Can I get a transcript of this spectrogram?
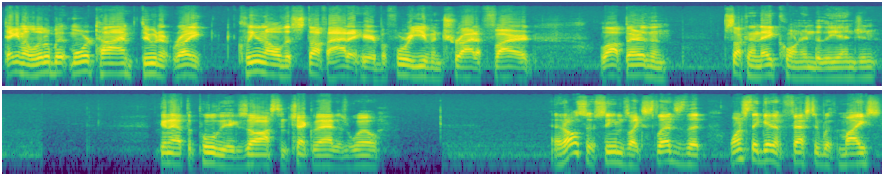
Taking a little bit more time, doing it right, cleaning all this stuff out of here before you even try to fire it. A lot better than sucking an acorn into the engine. Gonna have to pull the exhaust and check that as well. And it also seems like sleds that once they get infested with mice,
